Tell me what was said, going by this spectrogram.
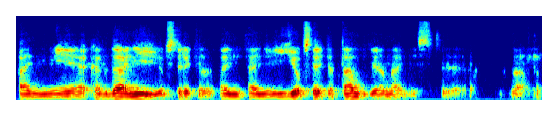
а не когда они ее встретят, они, они ее встретят там, где она есть э, завтра.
